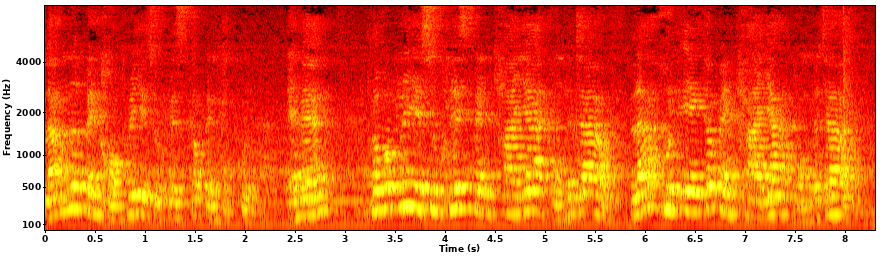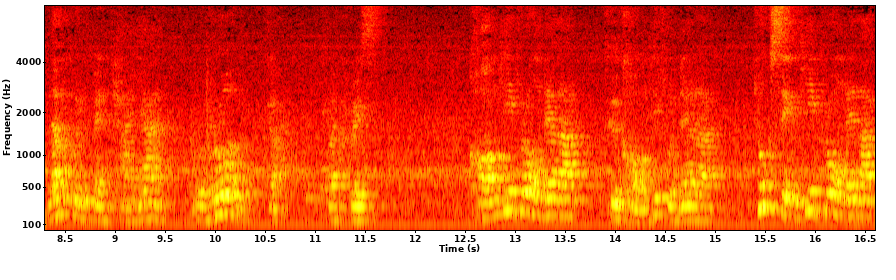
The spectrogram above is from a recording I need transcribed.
และเมื่อเป็นของพระเยซูคริสต์ก็เป็นของคุณเอเมนเพราะว่าพระเยซูคริสต์เป็นทายาทของพระเจ้า และคุณเองก็เป็นทายาทของพระเจ้า และคุณเป็นทายาทร่วมกับพระคริสต์ของที่พระองค์ได้รับคือของที่คุณได้รับ ทุกสิ่งที่พระองค์ได้รับ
